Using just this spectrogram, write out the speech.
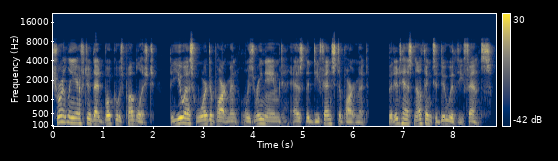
Shortly after that book was published, the U.S. War Department was renamed as the Defense Department, but it has nothing to do with defense.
